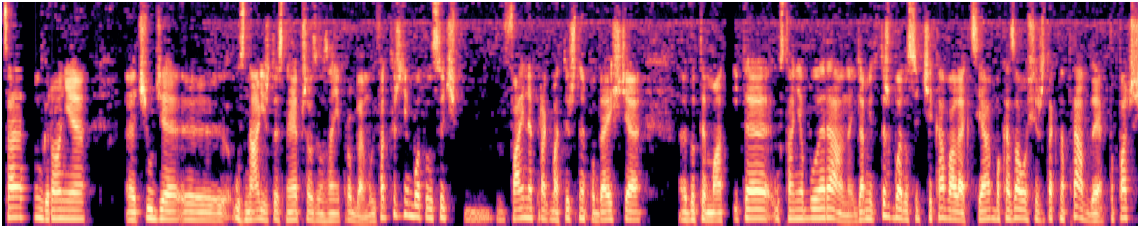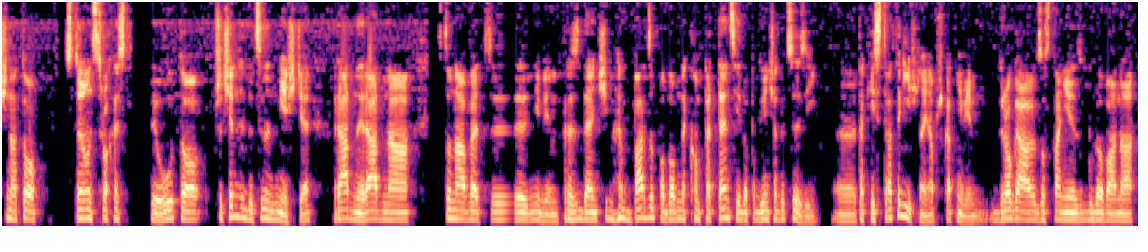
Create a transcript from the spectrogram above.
całym gronie E, ci ludzie e, uznali, że to jest najlepsze rozwiązanie problemu. I faktycznie było to dosyć fajne, pragmatyczne podejście e, do tematu i te ustalenia były realne. I dla mnie to też była dosyć ciekawa lekcja, bo okazało się, że tak naprawdę, jak popatrzy się na to, stojąc trochę z tyłu, to przeciętny decydent w mieście, radny, radna, to nawet, nie wiem, prezydenci mają bardzo podobne kompetencje do podjęcia decyzji, takiej strategicznej. Na przykład, nie wiem, droga zostanie zbudowana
